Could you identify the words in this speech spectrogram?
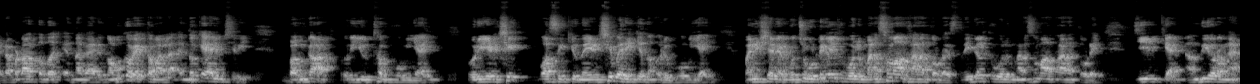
ഇടപെടാത്തത് എന്ന കാര്യം നമുക്ക് വ്യക്തമല്ല. എന്തൊക്കെയായാലും ശരി ബംഗാൾ ഒരു യുദ്ധഭൂമിയായി ഒരു യക്ഷി വസിക്കുന്ന യക്ഷി ഭരിക്കുന്ന ഒരു ഭൂമിയായി മനുഷ്യരെ കൊച്ചുകുട്ടികൾക്ക് പോലും മനസമാധാനത്തോടെ സ്ത്രീകൾക്ക് പോലും മനസമാധാനത്തോടെ ജീവിക്കാൻ അന്തിയുറങ്ങാൻ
